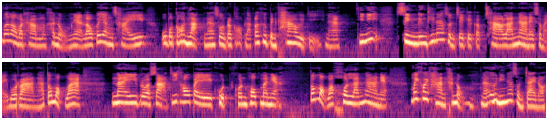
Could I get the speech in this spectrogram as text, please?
เมื่อเรามาทำขนมเนี่ยเราก็ยังใช้อุปกรณ์หลักนะส่วนประกอบหลักก็คือเป็นข้าวอยู่ดีนะคะทีนี้สิ่งหนึ่งที่น่าสนใจเกี่ยวกับชาวล้านนาในสมัยโบราณนะต้องบอกว่าในประวัติศาสตร์ที่เขาไปขุดค้นพบมาเนี่ยต้องบอกว่าคนล้านนาเนี่ยไม่ค่อยทานขนมนะเออนี่น่าสนใจเนาะ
